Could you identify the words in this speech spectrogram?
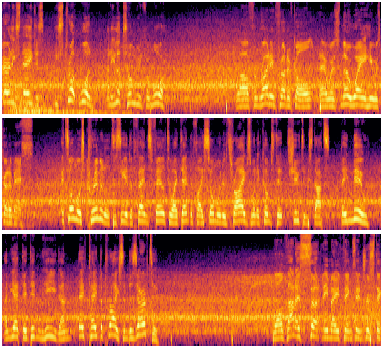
early stages. He struck one, and he looks hungry for more. Well, from right in front of goal, there was no way he was going to miss. It's almost criminal to see a defence fail to identify someone who thrives when it comes to shooting stats. They knew, and yet they didn't heed, and they've paid the price and deserve to. Well, that has certainly made things interesting.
